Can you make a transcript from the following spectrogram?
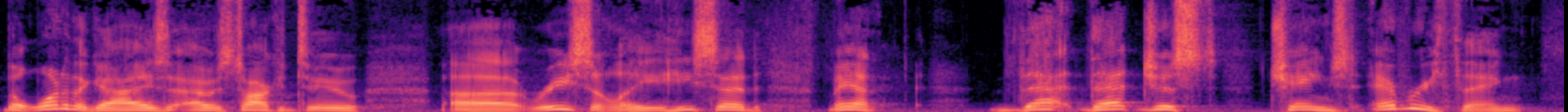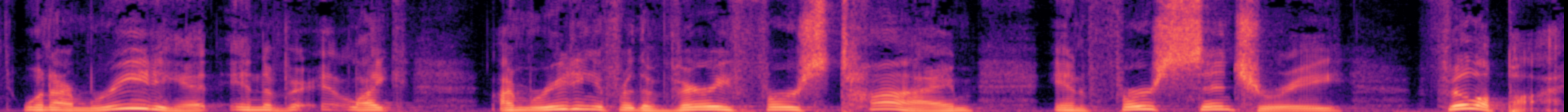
but one of the guys I was talking to uh, recently, he said, "Man, that that just changed everything when I'm reading it in the like I'm reading it for the very first time in first century Philippi."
